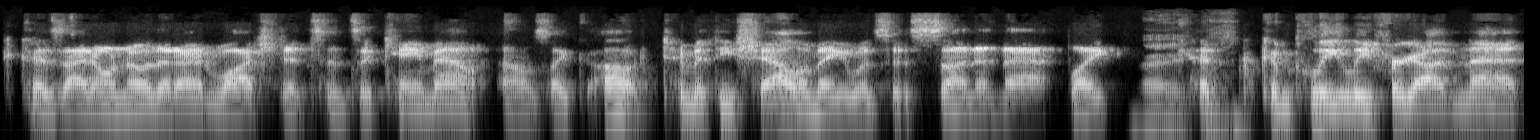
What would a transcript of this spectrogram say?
because I don't know that I'd watched it since it came out. I was like, oh, Timothy Chalamet was his son in that. Like, right. had completely forgotten that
